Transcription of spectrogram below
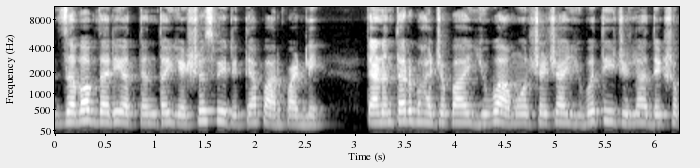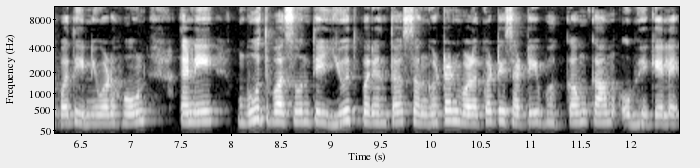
जबाबदारी अत्यंत यशस्वीरित्या पार पाडली. त्यानंतर भाजपा युवा मोर्चाच्या युवती जिल्हाध्यक्षपदी निवड होऊन त्यांनी बूथपासून ते यूथपर्यंत संघटन बळकटीसाठी भक्कम काम उभे केले.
